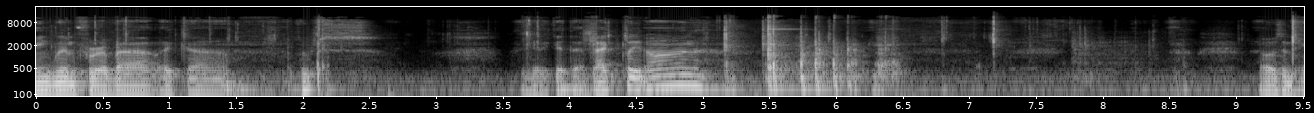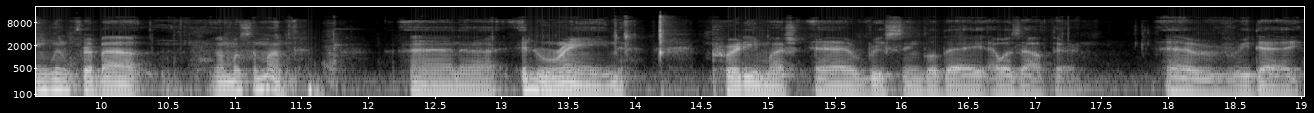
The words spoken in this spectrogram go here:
England for about like, um, oops. I gotta get that back plate on. I was in England for about almost a month and uh, it rained pretty much every single day I was out there. Every day.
